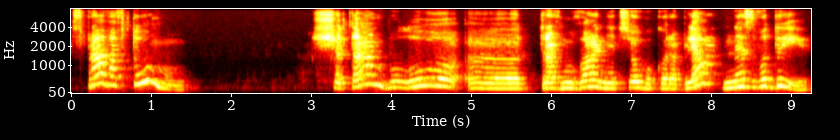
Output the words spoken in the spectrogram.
Справа в тому, що там було е, травмування цього корабля не з води,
